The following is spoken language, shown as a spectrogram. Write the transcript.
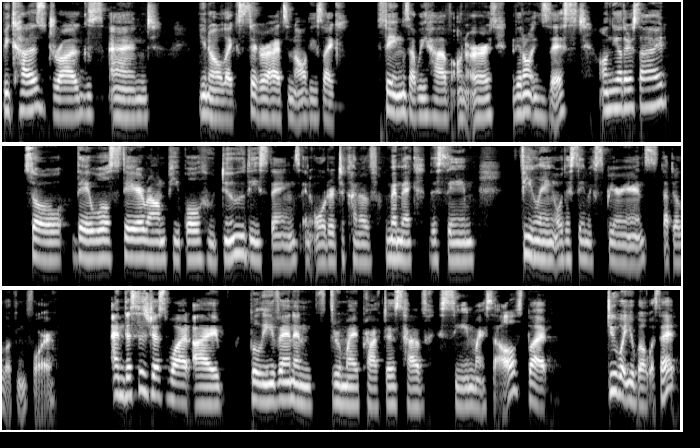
because drugs and, you know, like cigarettes and all these like things that we have on earth, they don't exist on the other side. So they will stay around people who do these things in order to kind of mimic the same feeling or the same experience that they're looking for. And this is just what I believe in and through my practice have seen myself, but do what you will with it.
